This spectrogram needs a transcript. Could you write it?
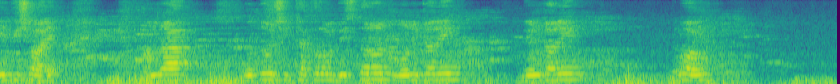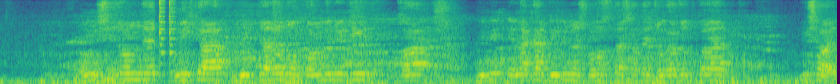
এই বিষয়ে আমরা নতুন শিক্ষাক্রম বিস্তরণ মনিটরিং মেন্টরিং এবং অংশীজনদের ভূমিকা নির্ধারণ ও কমিউনিটির বা বিভিন্ন এলাকার বিভিন্ন সংস্থার সাথে যোগাযোগ করার বিষয়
